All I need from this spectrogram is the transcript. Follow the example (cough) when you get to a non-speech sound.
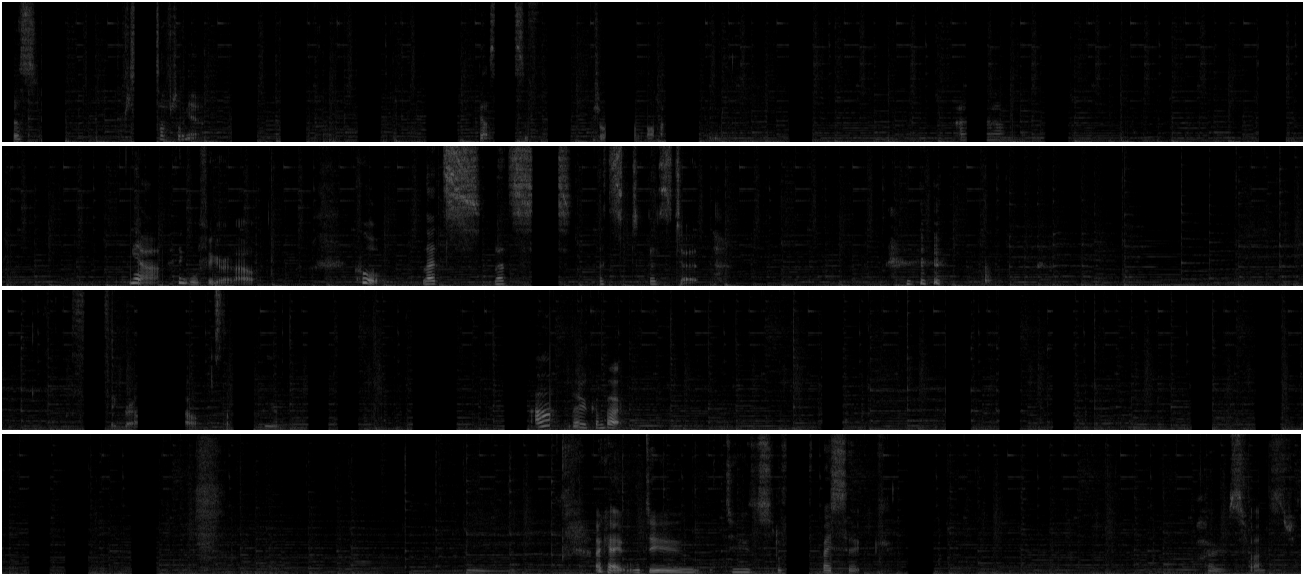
Just, just have to wing it. Um, yeah, I think we'll figure it out. Cool. Let's let's let's let's do it. figure it out. Ah, no, come back. Hmm. Okay, we'll do do sort of basic pose first.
